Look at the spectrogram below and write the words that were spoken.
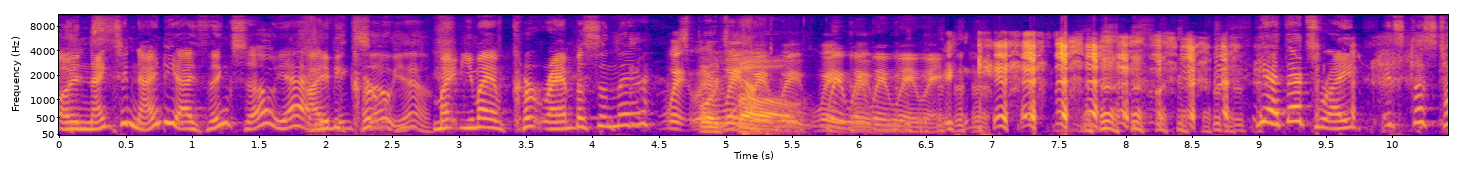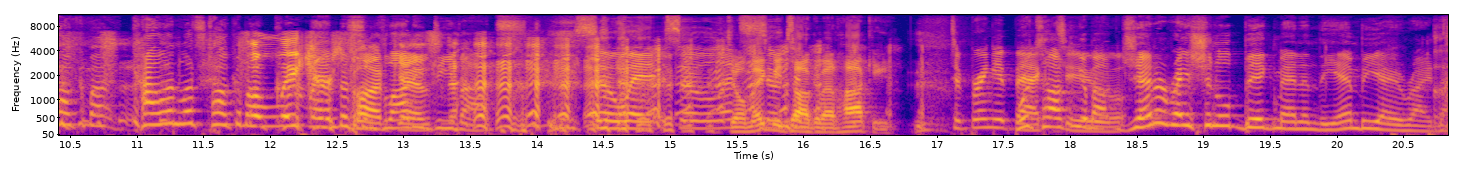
Oh, in 1990, I think so. Yeah, I maybe think Kurt, so, yeah. Might you might have Kurt Rambis in there? Wait, Sports wait, wait, wait, wait, wait, wait, wait, wait, wait. Yeah, that's right. It's let's talk about Colin. Let's talk about Kurt Lakers Rambis podcast. Vlade so wait, so let's don't make so me to- talk about hockey. to bring it We're talking to about generational big men in the NBA right now.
